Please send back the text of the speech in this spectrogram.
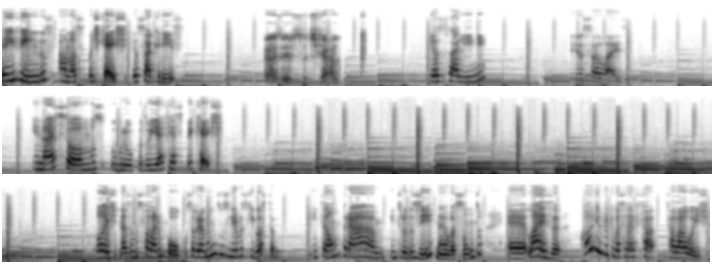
Bem-vindos ao nosso podcast. Eu sou a Cris. Prazer, eu sou o Thiago. Eu sou a Aline. E eu sou a Laís. E nós somos o grupo do IFSP Cash. Hoje nós vamos falar um pouco sobre alguns dos livros que gostamos. Então, para introduzir né, o assunto, é, Liza, qual livro que você vai fa falar hoje?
